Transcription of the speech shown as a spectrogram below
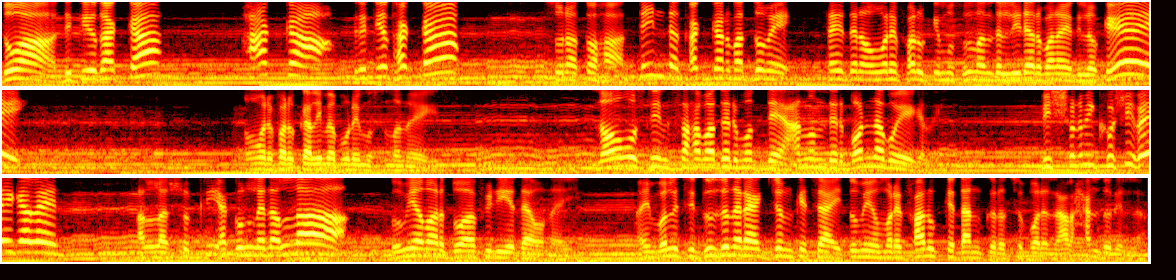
দোয়া, দ্বিতীয় ধাক্কা ধাক্কা, তৃতীয় ধাক্কা সূরা তোহা তিনটা ধাক্কার মাধ্যমে ওমরে ফারুককে মুসলমানদের লিডার বানায় দিল। কে? ওমরে ফারুক কালিমা পড়ে মুসলমান হয়ে গেছে। নবমুসলিম সাহাবাদের মধ্যে আনন্দের বন্যা বয়ে গেলেন বিশ্বনবী খুশি হয়ে গেলেন। আল্লাহ শুকরিয়া করলেন আল্লাহ তুমি আমার দোয়া ফিরিয়ে দাও নাই। আমি বলেছি দুজনের একজনকে চাই। তুমি ওমরে ফারুককে দান করেছ। বলেন আলহামদুলিল্লাহ।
